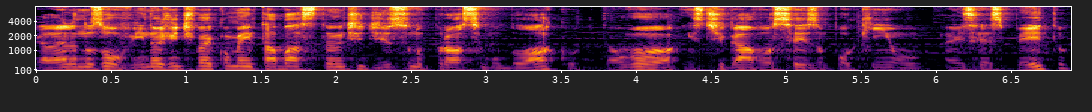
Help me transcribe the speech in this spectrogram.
Galera nos ouvindo, a gente vai comentar bastante disso no próximo bloco. Então, vou instigar vocês um pouquinho a esse respeito.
